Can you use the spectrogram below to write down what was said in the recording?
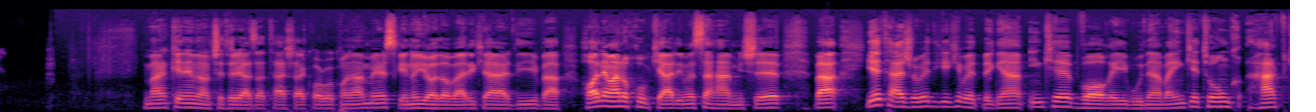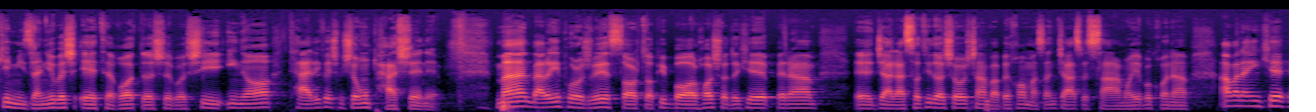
من که نمی‌دونم چطوری ازت تشکر بکنم مرس که اینو یادآوری کردی و حال منو خوب کردی مثل همیشه. و یه تجربه دیگه که بهت بگم اینکه واقعی بودن و اینکه تو اون حرف که می‌زنی و بهش اعتقاد داشته باشی اینا تعریفش میشه اون پشنه. من برای این پروژه استارتاپی بارها شده که برم جلساتی داشته باشم و بخوام مثلا جذب سرمایه بکنم. اولا اینکه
